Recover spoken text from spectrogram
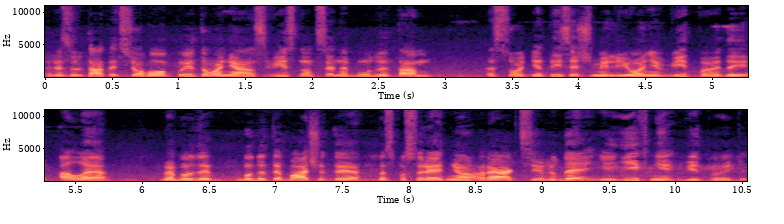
результати цього опитування. Звісно, це не буде там сотні тисяч мільйонів відповідей, але ви будете бачити безпосередньо реакції людей і їхні відповіді.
